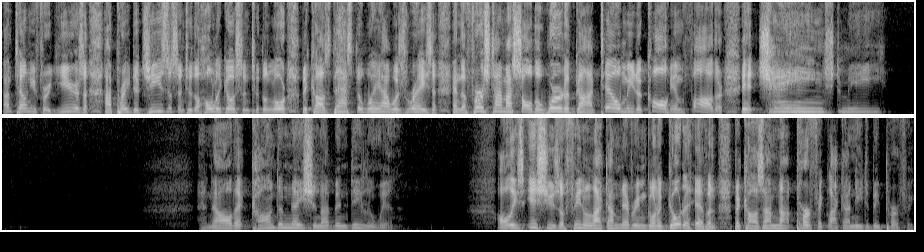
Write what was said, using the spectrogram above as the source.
I'm telling you, for years I prayed to Jesus and to the Holy Ghost and to the Lord because that's the way I was raised. And the first time I saw the Word of God tell me to call Him Father, it changed me. And now all that condemnation I've been dealing with, all these issues of feeling like I'm never even going to go to heaven because I'm not perfect like I need to be perfect,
